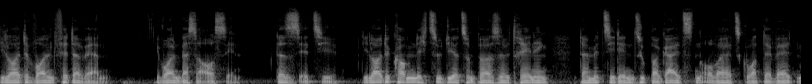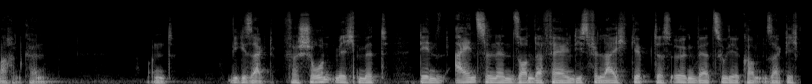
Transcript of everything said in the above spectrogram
die Leute wollen fitter werden. Die wollen besser aussehen. Das ist ihr Ziel. Die Leute kommen nicht zu dir zum Personal Training, damit sie den supergeilsten Overhead Squat der Welt machen können. Und wie gesagt, verschont mich mit den einzelnen Sonderfällen, die es vielleicht gibt, dass irgendwer zu dir kommt und sagt, ich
